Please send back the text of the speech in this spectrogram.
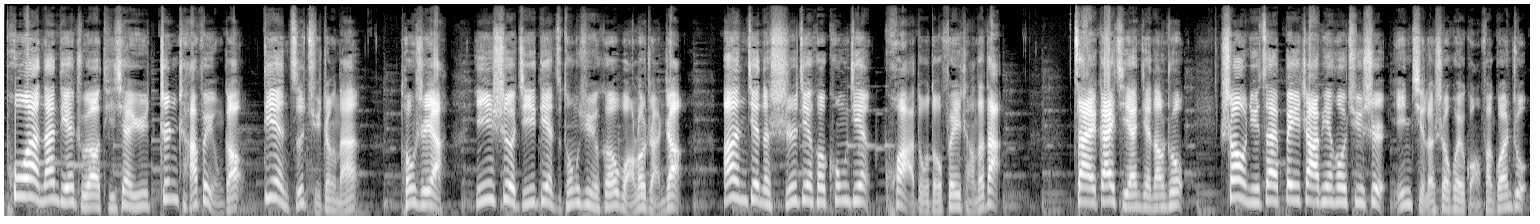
破案难点主要体现于侦查费用高，电子取证难。同时呀，因涉及电子通讯和网络转账，案件的时间和空间跨度都非常的大。在该起案件当中，少女在被诈骗后去世，引起了社会广泛关注。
